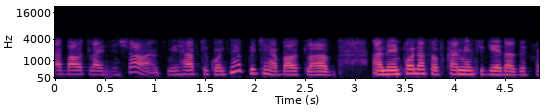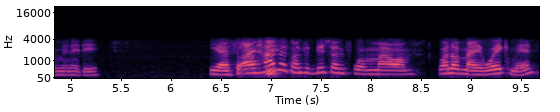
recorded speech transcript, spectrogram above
about life insurance, we have to continue preaching about love and the importance of coming together as a community. Yeah, so I have a contribution from um, one of my workmates.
